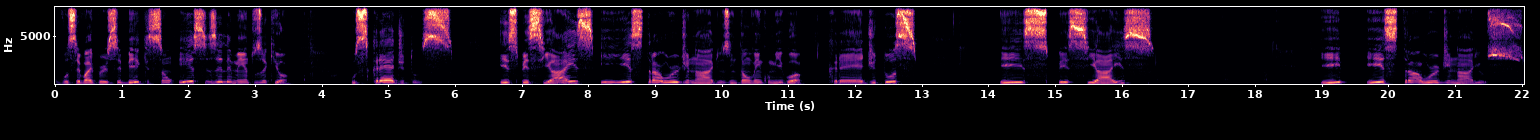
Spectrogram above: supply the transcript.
você vai perceber que são esses elementos aqui, ó. Os créditos especiais e extraordinários. Então vem comigo, ó. Créditos especiais e extraordinários.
